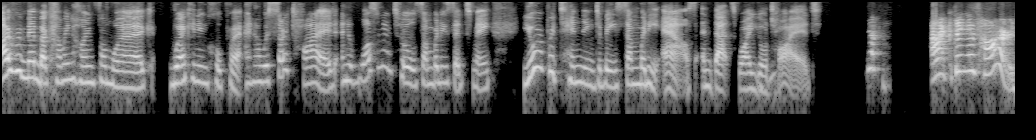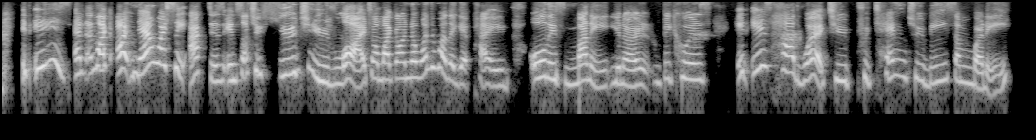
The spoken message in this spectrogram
I remember coming home from work, working in corporate, and I was so tired. And it wasn't until somebody said to me, "You're pretending to be somebody else, and that's why you're mm-hmm. tired." Yeah acting is hard. It is. And, and like I now I see actors in such a huge new light. I'm like, oh, no wonder why they get paid all this money, you know, because it is hard work to pretend to be somebody,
